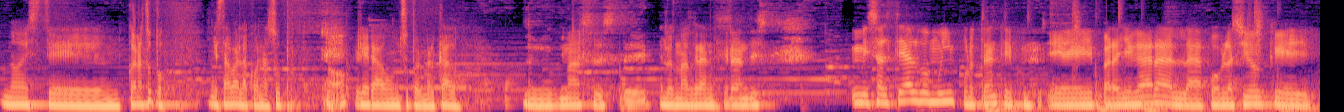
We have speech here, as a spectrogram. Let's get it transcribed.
No, este. Conasupo. Estaba la Conasupo, que era un supermercado. De los más, este, de los más grandes. grandes. Me salté algo muy importante eh, para llegar a la población que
